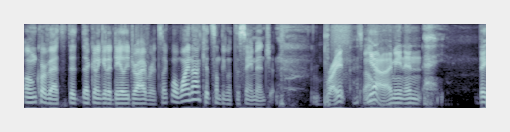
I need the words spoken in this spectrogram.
own Corvettes that they're going to get a daily driver. It's like, well, why not get something with the same engine? right? So- Yeah, I mean, and they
